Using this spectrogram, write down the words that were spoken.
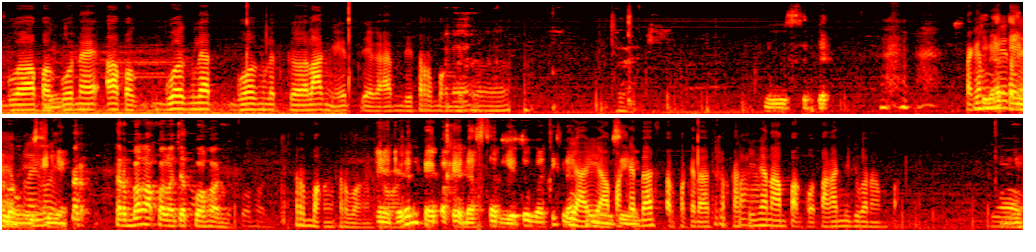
gua apa gua naik apa gua ngeliat gua ngeliat ke langit ya kan diterbang gitu Nah, Buset dah. pengen Binatang Medan, dong isinya. Ter terbang apa loncat pohon? terbang terbang Eh, dia kan kayak pakai daster gitu berarti iya kelihatan iya dong pakai daster pakai daster Terbang. kakinya nampak kok tangannya juga nampak Wow.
